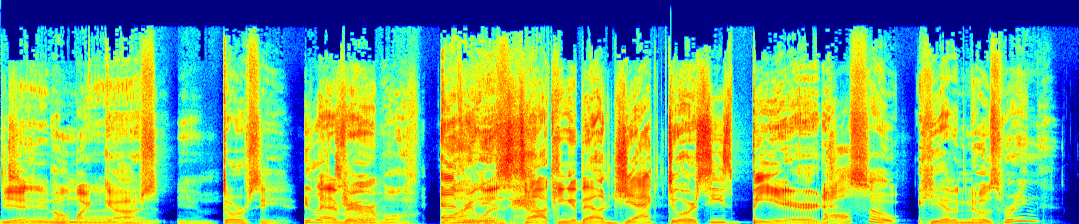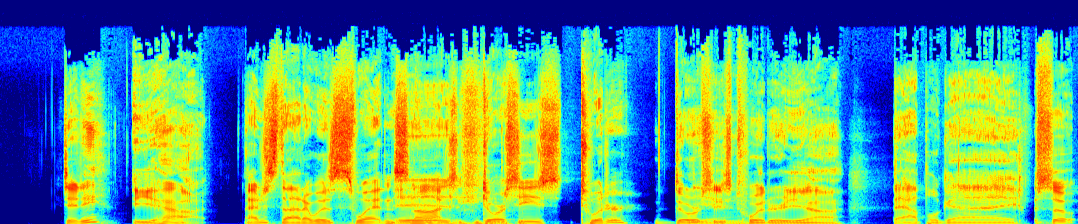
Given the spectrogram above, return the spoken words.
Yeah. Tim, oh my uh, gosh, yeah. Dorsey. He looked Everyone- terrible. Everyone's talking about Jack Dorsey's beard. Also, he had a nose ring. Did he? Yeah, I just thought it was sweat and snot. Is Dorsey's Twitter? Dorsey's Yeah. Twitter. Yeah. The Apple guy. So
